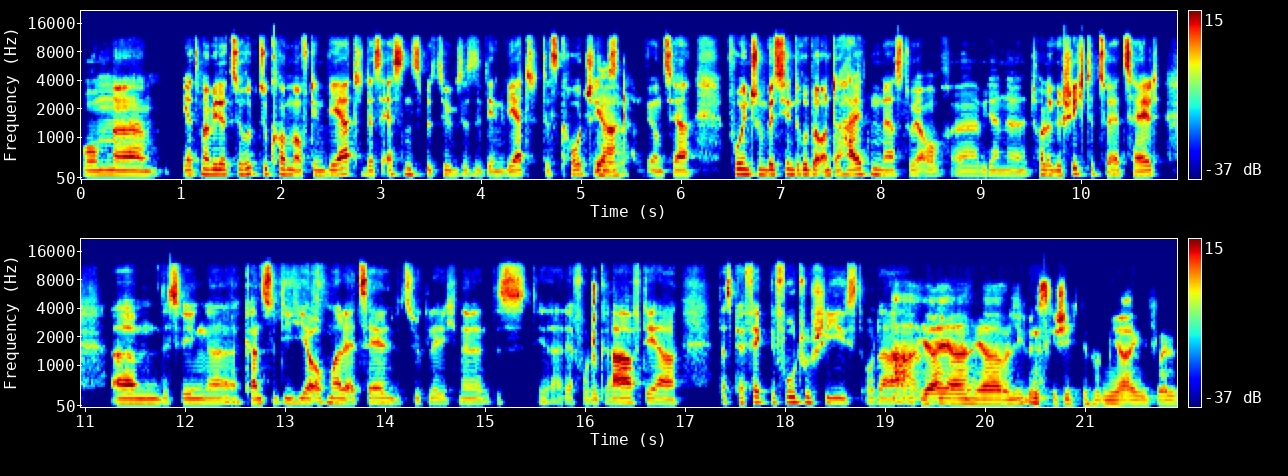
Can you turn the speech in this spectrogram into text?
Um äh, jetzt mal wieder zurückzukommen auf den Wert des Essens beziehungsweise den Wert des Coachings. Ja. Da haben wir uns ja vorhin schon ein bisschen drüber unterhalten. Da hast du ja auch äh, wieder eine tolle Geschichte zu erzählt. Ähm, deswegen äh, kannst du die hier auch mal erzählen bezüglich ne, des, der, der Fotograf, der das perfekte Foto schießt oder. Ah, ja, ja, ja, Lieblingsgeschichte von mir eigentlich, weil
